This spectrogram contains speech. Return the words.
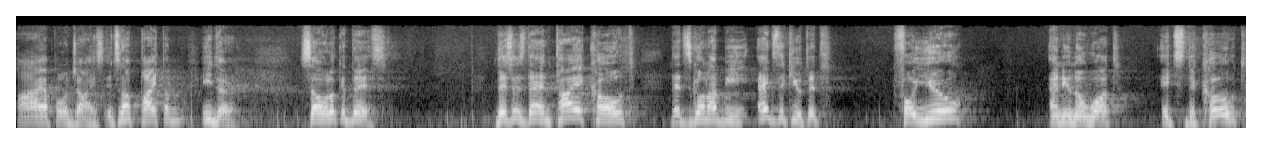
I apologize. It's not Python either. So look at this. This is the entire code that's going to be executed for you and you know what? It's the code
